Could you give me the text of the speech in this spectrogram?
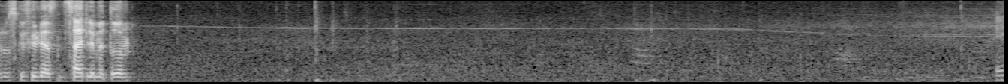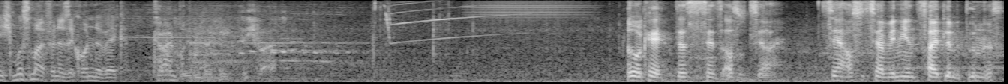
habe das Gefühl, da ist ein Zeitlimit drin. Ich muss mal für eine Sekunde weg. Kein Problem, da geht sich was. Okay, das ist jetzt asozial. Sehr asozial, wenn hier ein Zeitlimit drin ist.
